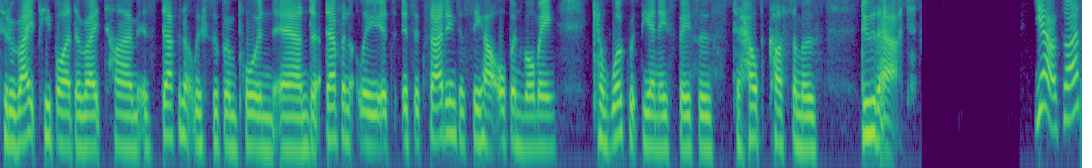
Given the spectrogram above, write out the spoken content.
to the right people at the right time is definitely super important. And definitely, it's it's exciting to see how Open Roaming can work with DNA Spaces to help customers do that. Yeah, so I'd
